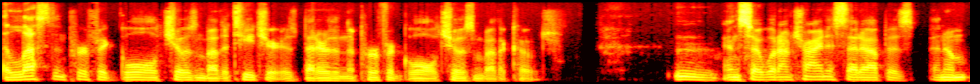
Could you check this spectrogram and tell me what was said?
a less than perfect goal chosen by the teacher is better than the perfect goal chosen by the coach. Mm. And so what I'm trying to set up is an um,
